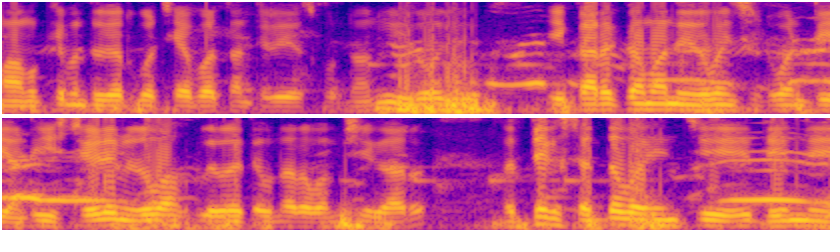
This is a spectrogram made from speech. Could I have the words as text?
మా ముఖ్యమంత్రి గారు కూడా చేపడతానని తెలియజేసుకుంటున్నాను. ఈరోజు ఈ కార్యక్రమాన్ని నిర్వహించినటువంటి అంటే ఈ స్టేడియం నిర్వాహకులు ఎవరైతే ఉన్నారో వంశీ గారు ప్రత్యేక శ్రద్ధ వహించి దీన్ని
